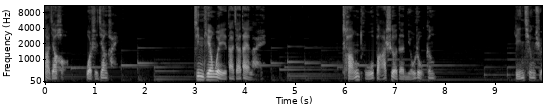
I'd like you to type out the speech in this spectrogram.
大家好，我是江海。今天为大家带来长途跋涉的牛肉羹。林清玄。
